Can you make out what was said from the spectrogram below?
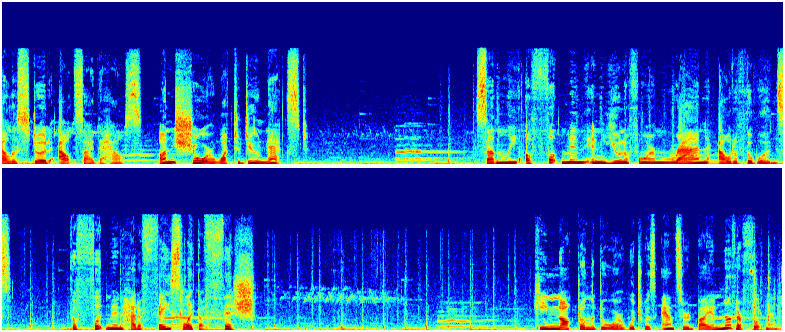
Alice stood outside the house, unsure what to do next. Suddenly, a footman in uniform ran out of the woods. The footman had a face like a fish. He knocked on the door, which was answered by another footman.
